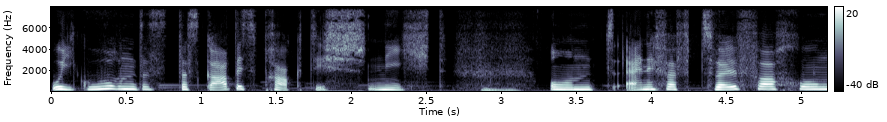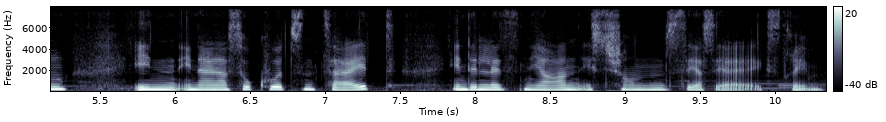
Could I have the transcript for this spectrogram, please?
Uiguren, das, das gab es praktisch nicht. Mhm. Und eine Verzwölffachung in, in einer so kurzen Zeit in den letzten Jahren ist schon sehr, sehr extrem. Mhm.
